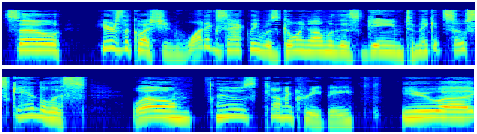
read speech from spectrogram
So here's the question: What exactly was going on with this game to make it so scandalous? Well, it was kind of creepy. You, uh,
